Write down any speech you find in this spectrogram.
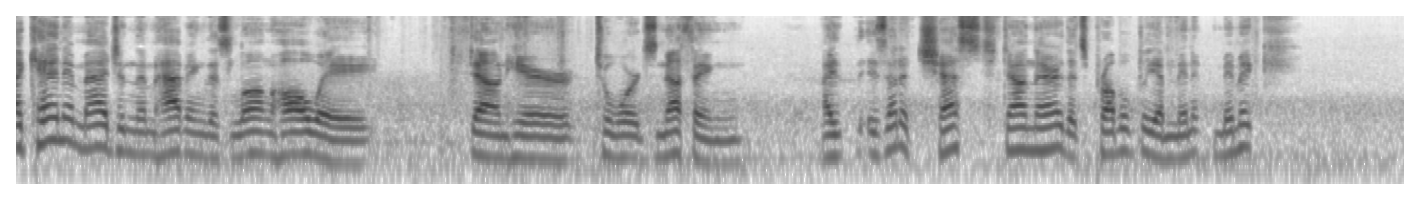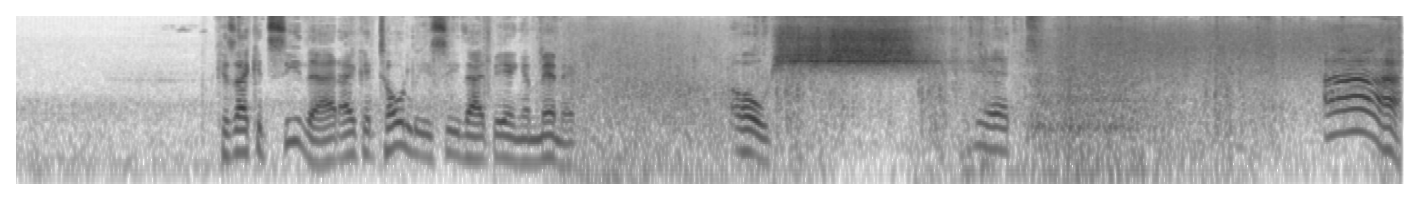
I can't imagine them having this long hallway down here towards nothing. I, is that a chest down there that's probably a mimic? Because I could see that. I could totally see that being a mimic. Oh, shit. Ah!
